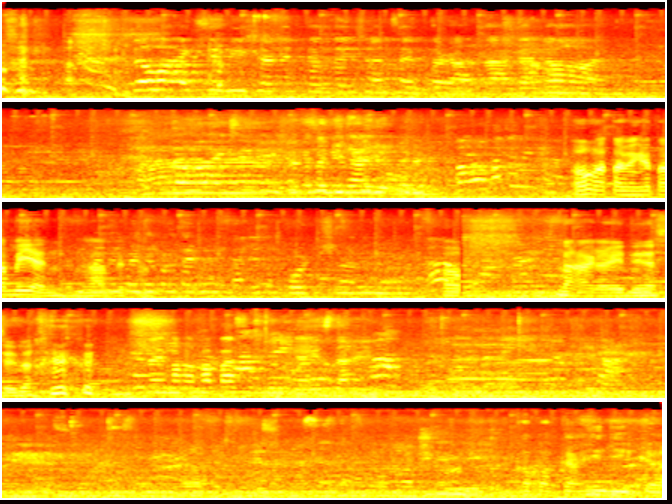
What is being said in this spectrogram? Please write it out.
Doha Exhibition and Convention Center ata, ganon. Doha Exhibition. Katabi nga yun. Oo, katabi ka. Oh, katabi-katabi yan. Malapit na. Pwede pala tayo pumunta dito porch na rin. Oh, naka-ready na sila. Hindi tayo makakapasok dun guys dahil Kapag ka hindi ka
